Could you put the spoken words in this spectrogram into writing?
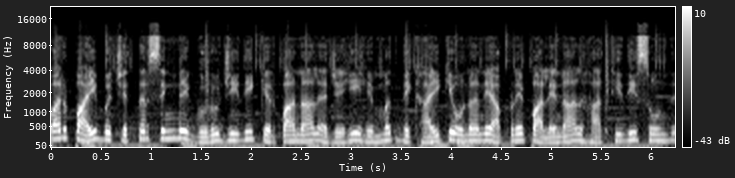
ਪਰ ਭਾਈ ਬਚਿੱਤਰ ਸਿੰਘ ਨੇ ਗੁਰੂ ਜੀ ਦੀ ਕਿਰਪਾ ਨਾਲ ਅਜਿਹੀ ਹਿੰਮਤ ਦਿਖਾਈ ਕਿ ਉਹਨਾਂ ਨੇ ਆਪਣੇ ਭਾਲੇ ਨਾਲ ਹਾਥੀ ਦੀ ਸੁੰਡ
